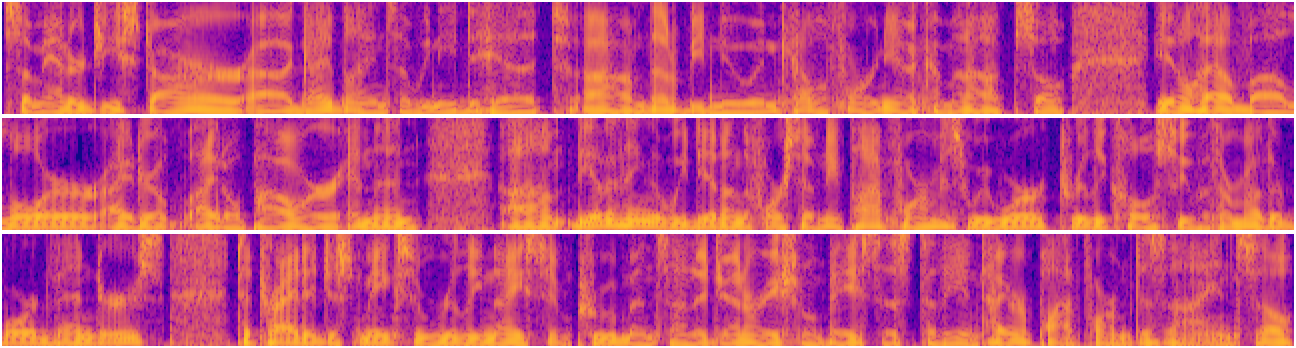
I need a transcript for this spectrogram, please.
some Energy Star uh, guidelines that we need to hit. Um, that'll be new in California coming up. So it'll have uh, lower idle, idle power, and then um, the other thing that we did on the 470 platform is we worked really closely with our motherboard vendors to try to just make some really nice improvements on a generational basis to the entire platform design. So,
